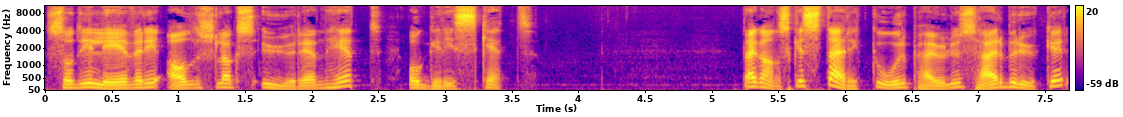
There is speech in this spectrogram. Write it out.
så de lever i all slags urenhet og griskhet. Det er ganske sterke ord Paulus her bruker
